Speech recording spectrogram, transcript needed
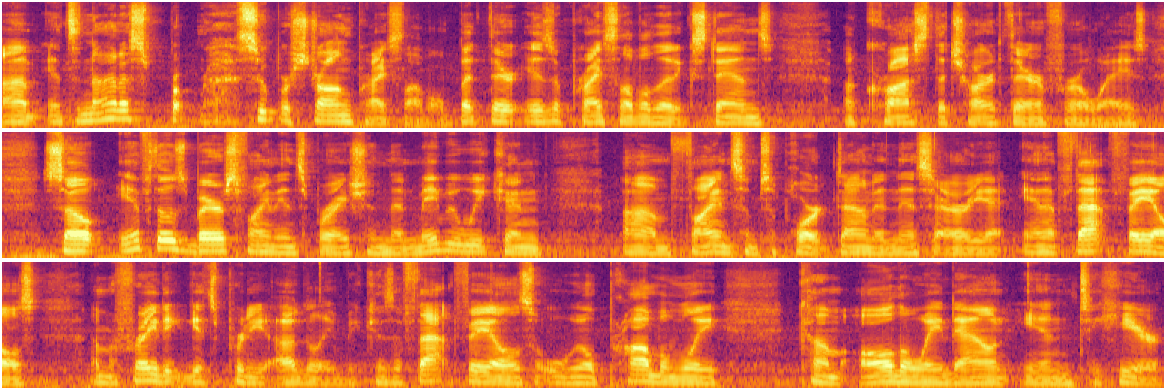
Um, it's not a super strong price level, but there is a price level that extends across the chart there for a ways. So if those bears find inspiration, then maybe we can um, find some support down in this area. And if that fails, I'm afraid it gets pretty ugly because if that fails, we'll probably come all the way down into here.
